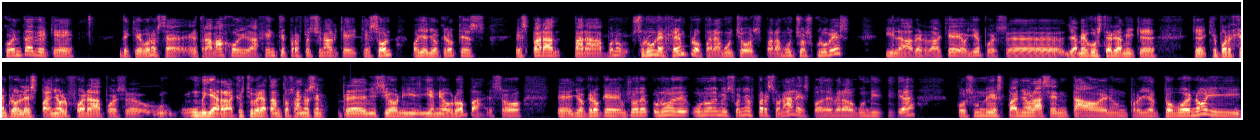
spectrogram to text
cuenta de que, de que bueno, o el trabajo y la gente profesional que, que, son, oye, yo creo que es, es para, para, bueno, son un ejemplo para muchos, para muchos clubes y la verdad que, oye, pues eh, ya me gustaría a mí que, que, por ejemplo, el español fuera pues eh, un, un, Villarreal que estuviera tantos años en Previsión y, y en Europa. Eso eh, yo creo que uno de, uno de, uno de mis sueños personales, poder ver algún día pues un español asentado en un proyecto bueno y,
